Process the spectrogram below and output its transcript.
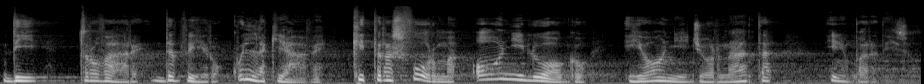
di trovare davvero quella chiave che trasforma ogni luogo e ogni giornata in un paradiso.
